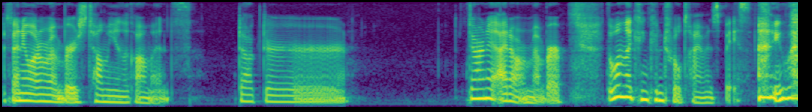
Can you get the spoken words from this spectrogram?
if anyone remembers tell me in the comments Dr. Darn it, I don't remember. The one that can control time and space. Anyway,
